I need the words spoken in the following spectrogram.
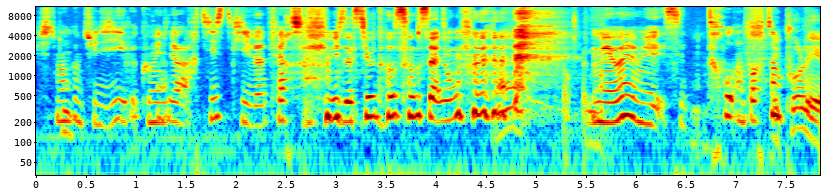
justement, mm. comme tu dis, le comédien artiste qui va faire son musicien dans son salon. mais ouais, mais c'est trop important. Et pour les.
